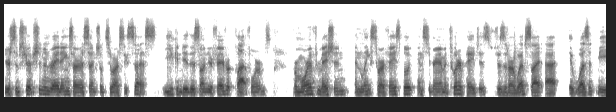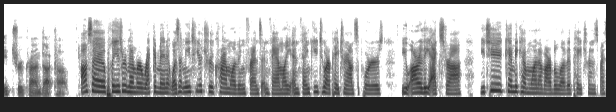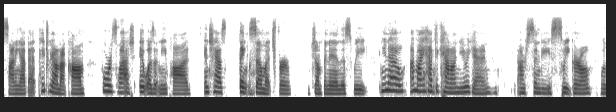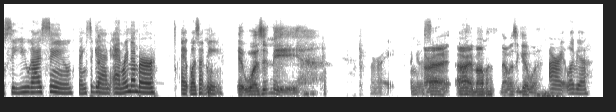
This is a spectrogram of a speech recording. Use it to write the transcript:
Your subscription and ratings are essential to our success. You can do this on your favorite platforms. For more information and links to our Facebook, Instagram, and Twitter pages, visit our website at itwasn'tme.truecrime.com. Also, please remember recommend it wasn't me to your true crime loving friends and family. And thank you to our Patreon supporters. You are the extra. You too can become one of our beloved patrons by signing up at patreon.com forward slash it wasn't me pod. And Chas, thanks so much for jumping in this week. You know, I might have to count on you again. Our Cindy, sweet girl. We'll see you guys soon. Thanks again. And remember, it wasn't me. It wasn't me. All right. I'm gonna All right. All right, mama. That was a good one. All right, love ya.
